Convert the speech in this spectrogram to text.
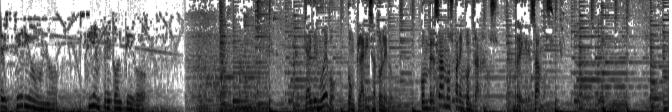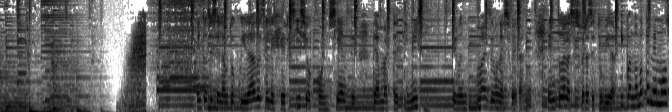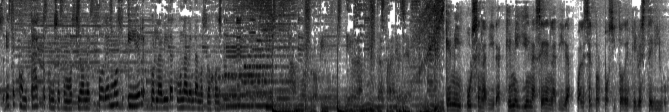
Estéreo 1, siempre contigo. ¿Qué hay de nuevo? Con Clarisa Toledo. Conversamos para encontrarnos. Regresamos. Entonces el autocuidado es el ejercicio consciente de amarte a ti mismo, pero en más de una esfera, ¿no? en todas las esferas de tu vida. Y cuando no tenemos ese contacto con nuestras emociones, podemos ir por la vida con una venda en los ojos. Amor propio. Herramientas para crecer. ¿Qué me impulsa en la vida? ¿Qué me llena a ser en la vida? ¿Cuál es el propósito de que yo esté vivo?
